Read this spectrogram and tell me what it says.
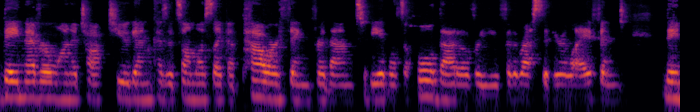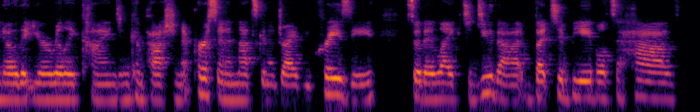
they never want to talk to you again because it's almost like a power thing for them to be able to hold that over you for the rest of your life and they know that you're a really kind and compassionate person and that's going to drive you crazy. So they like to do that. But to be able to have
